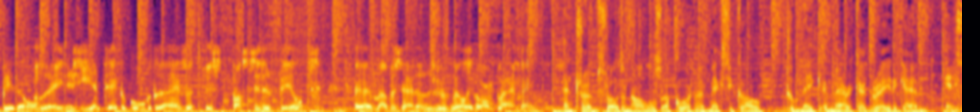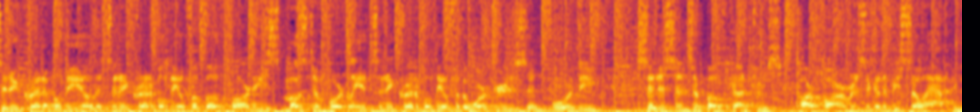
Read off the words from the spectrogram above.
binnen onze energie- en telecombedrijven. Dus het past in het beeld, maar we zijn er natuurlijk wel enorm blij mee. En Trump sloot een handelsakkoord met Mexico to make America great again. It's an incredible deal. It's an incredible deal for both parties. Most importantly, it's an incredible deal for the workers and for the citizens of both countries. Our farmers are going to be so happy.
